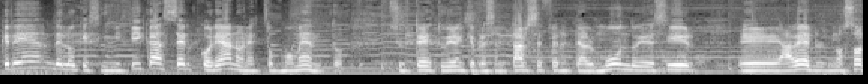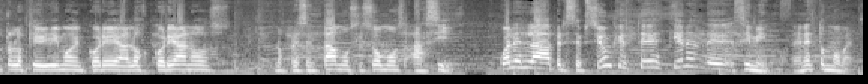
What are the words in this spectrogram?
creen de lo que significa ser coreano en estos momentos? Si ustedes tuvieran que presentarse frente al mundo y decir, eh, a ver, nosotros los que vivimos en Corea, los coreanos, nos presentamos y somos así. ¿Cuál es la percepción que ustedes tienen de sí mismos en estos momentos?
